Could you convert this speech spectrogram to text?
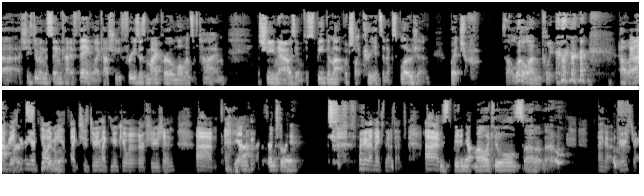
uh, she's doing the same kind of thing, like how she freezes micro moments of time. She now is able to speed them up, which like creates an explosion, which it's a little unclear how I that mean, basically, works. you're telling me it's like she's doing like nuclear fusion. Um, yeah, essentially, okay, that makes no sense. Um, she's speeding up molecules. I don't know. I know, very strange.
